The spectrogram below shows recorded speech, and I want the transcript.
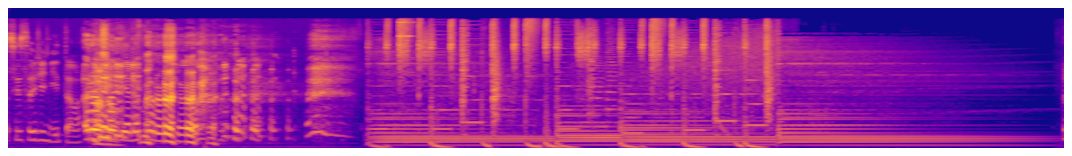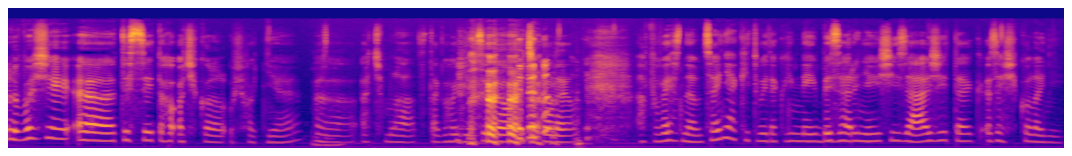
si se ženitala. Rozhodně doporučuju. Luboši, uh, ty jsi toho očkolil už hodně, uh, ač mlád, tak hodně si toho očkolil. A pověz nám, co je nějaký tvůj takový nejbizarnější zážitek ze školení?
